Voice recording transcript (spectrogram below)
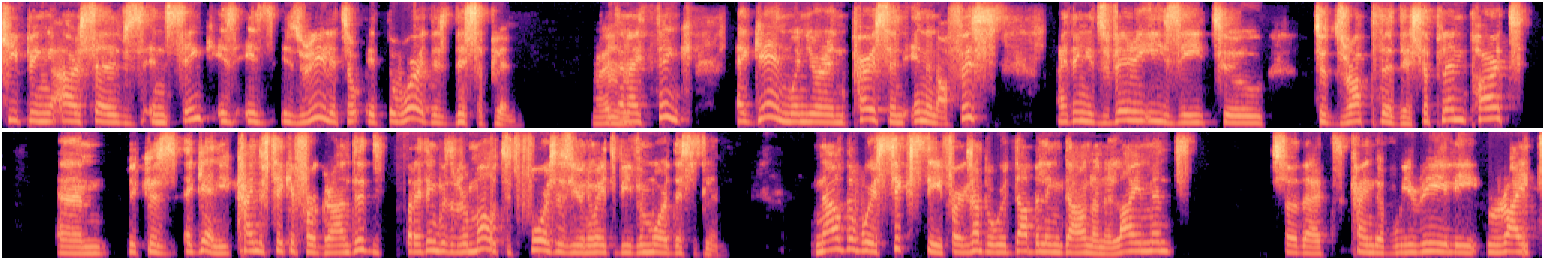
keeping ourselves in sync is is is really it's a, it, the word is discipline right mm-hmm. and i think again when you're in person in an office i think it's very easy to to drop the discipline part um, because again you kind of take it for granted but i think with remote it forces you in a way to be even more disciplined now that we're 60 for example we're doubling down on alignment so that kind of we really write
